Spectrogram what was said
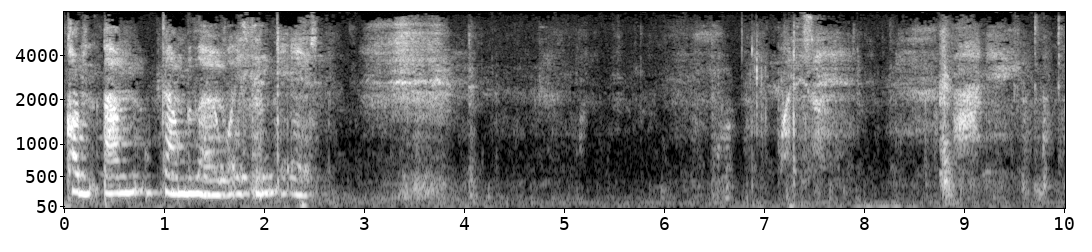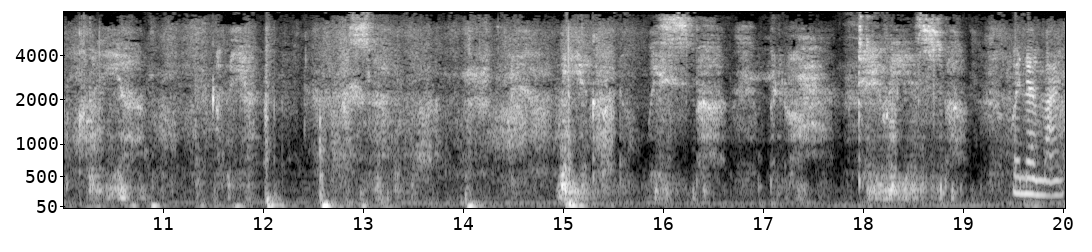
comment down, down below what you think it is. What is it? Honey, come here. Come here. So, we're gonna whisper, but not whisper. Wait, never mind.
